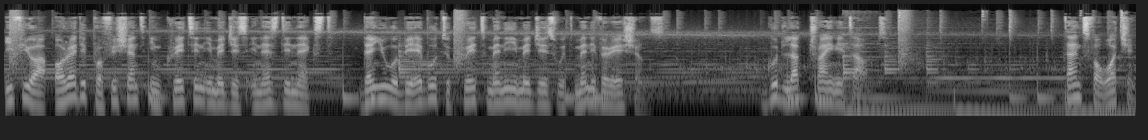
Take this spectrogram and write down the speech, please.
If you are already proficient in creating images in SD Next, then you will be able to create many images with many variations. Good luck trying it out. Thanks for watching.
